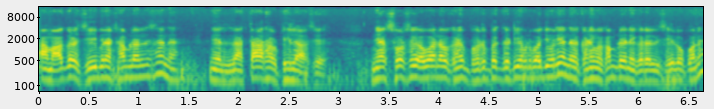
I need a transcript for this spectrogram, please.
આમ આગળ જે બીના થાંભલા છે ને ને તાર હાવ ઢીલા છે. ત્યાં સોર્સ અવાના ઘણી ભરપેક ઘટિયા બાજુ રહી ને ઘણી કમ્પ્લેન કરેલી છે એ લોકોને.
